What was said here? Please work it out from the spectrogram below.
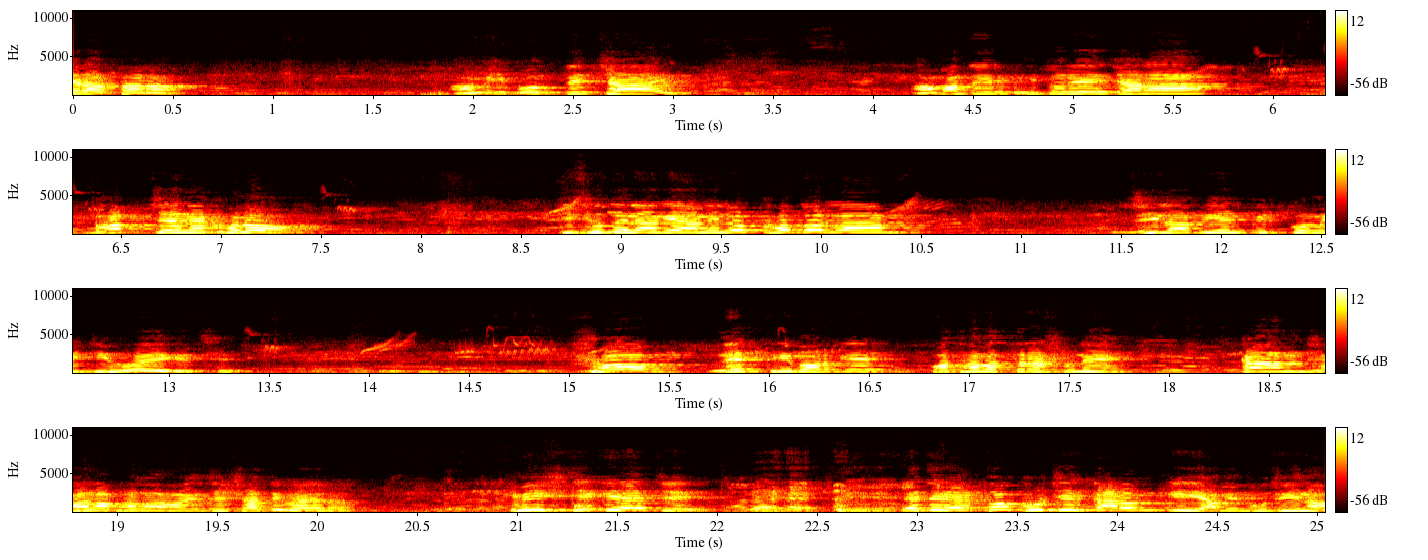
এরা তারা। আমি বলতে চাই, আমাদের ভিতরে যারা ভাবছেন এখনও, কিছুদিন আগে আমি লক্ষ্য করলাম, জেলা বিএনপির কমিটি হয়ে গেছে। সব নেতৃবর্গের কথাবার্তা শুনে কান ঝালাফালা হয়েছে সাথী ভাইরা মিষ্টি খেয়েছে। এদের এত খুশির কারণ কি আমি বুঝি না।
